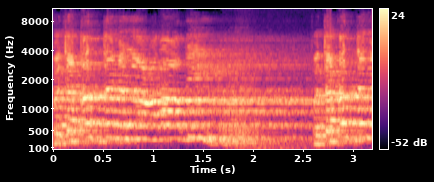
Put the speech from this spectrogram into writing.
فتقدم الأعرابي فتقدم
